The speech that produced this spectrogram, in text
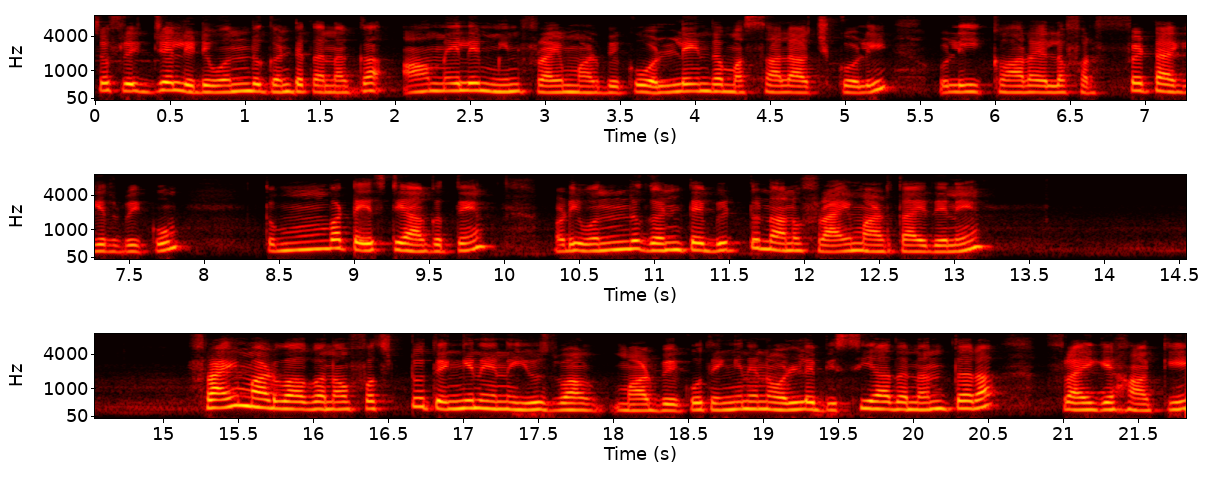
ಸೊ ಫ್ರಿಜ್ಜಲ್ಲಿ ಇಡಿ, ಒಂದು ಗಂಟೆ ತನಕ ಆಮೇಲೆ ಮೀನು ಫ್ರೈ ಮಾಡಬೇಕು. ಒಳ್ಳೆಯಿಂದ ಮಸಾಲ ಹಚ್ಕೊಳ್ಳಿ. ಹುಳಿ, ಖಾರ ಎಲ್ಲ ಪರ್ಫೆಕ್ಟ್ ಆಗಿರಬೇಕು. ತುಂಬ ಟೇಸ್ಟಿ ಆಗುತ್ತೆ. ನೋಡಿ, ಒಂದು ಗಂಟೆ ಬಿಟ್ಟು ನಾನು ಫ್ರೈ ಮಾಡ್ತಾ ಇದ್ದೇನೆ. ಫ್ರೈ ಮಾಡುವಾಗ ನಾವು ಫಸ್ಟು ತೆಂಗಿನೆಣ್ಣೆ ಯೂಸ್ ಮಾಡಬೇಕು. ತೆಂಗಿನೆಣ್ಣೆ ಒಳ್ಳೆ ಬಿಸಿಯಾದ ನಂತರ ಫ್ರೈಗೆ ಹಾಕಿ.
